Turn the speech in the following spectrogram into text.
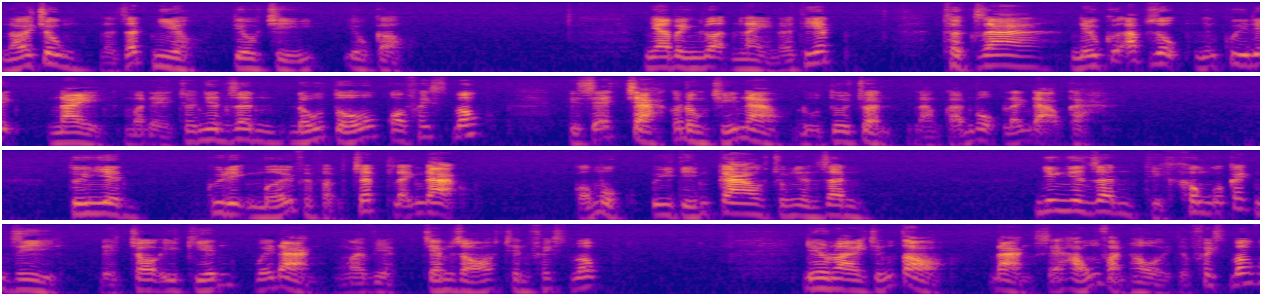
Nói chung là rất nhiều tiêu chí yêu cầu. Nhà bình luận này nói tiếp, thực ra nếu cứ áp dụng những quy định này mà để cho nhân dân đấu tố qua Facebook thì sẽ chả có đồng chí nào đủ tiêu chuẩn làm cán bộ lãnh đạo cả. Tuy nhiên, quy định mới về phẩm chất lãnh đạo có mục uy tín cao trong nhân dân. Nhưng nhân dân thì không có cách gì để cho ý kiến với Đảng ngoài việc chém gió trên Facebook. Điều này chứng tỏ Đảng sẽ hóng phản hồi từ Facebook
